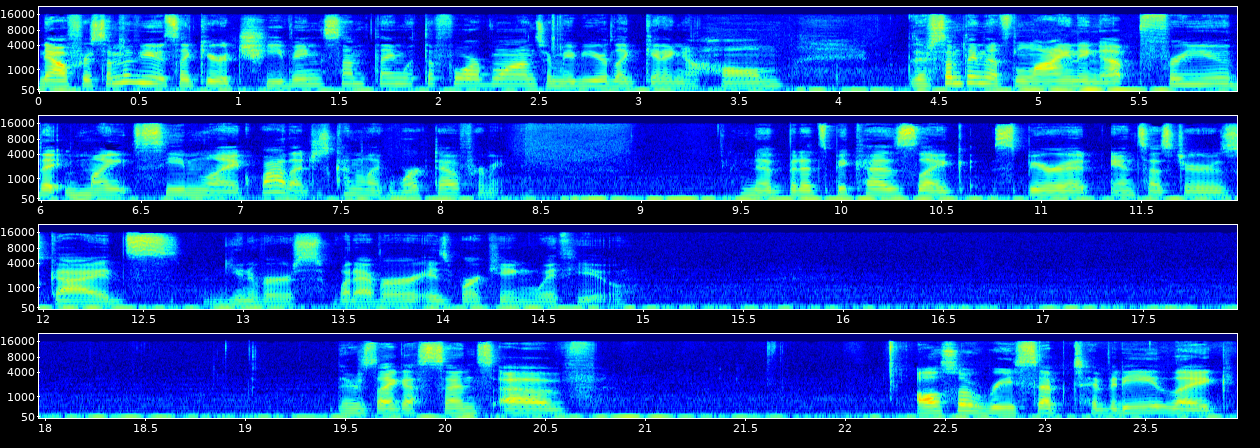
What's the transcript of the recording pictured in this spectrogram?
Now, for some of you, it's like you're achieving something with the Four of Wands, or maybe you're like getting a home. There's something that's lining up for you that might seem like, wow, that just kind of like worked out for me. No, but it's because like spirit, ancestors, guides, universe, whatever is working with you. There's like a sense of also receptivity, like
